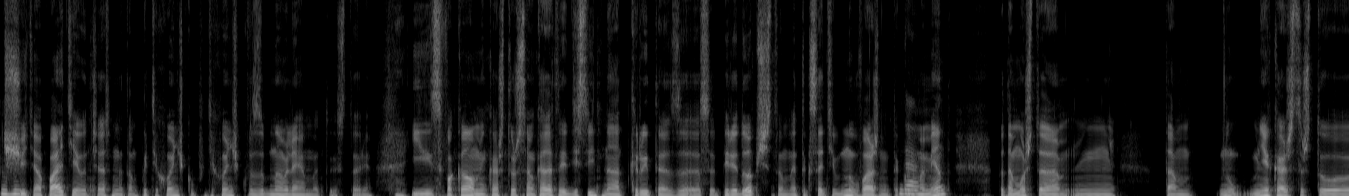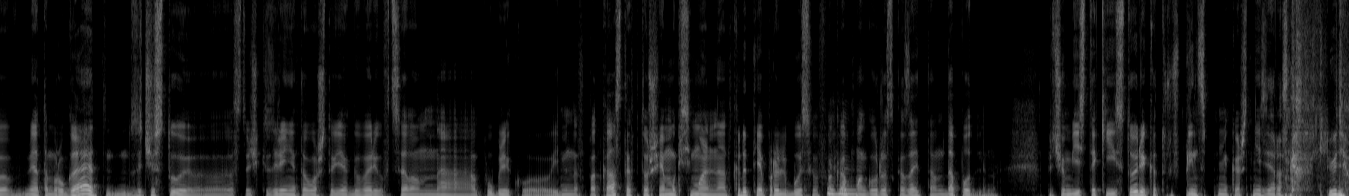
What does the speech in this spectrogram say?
чуть-чуть апатии. Вот сейчас мы там потихонечку-потихонечку возобновляем эту историю. И с вокалом, мне кажется, то же самое. Когда ты действительно открыто за, перед обществом, это, кстати, ну, важный такой да. момент, потому что там ну, мне кажется, что меня там ругают зачастую э, с точки зрения того, что я говорю в целом на публику именно в подкастах, потому что я максимально открыт, я про любой свой факап mm-hmm. могу рассказать там доподлинно. Причем есть такие истории, которые, в принципе, мне кажется, нельзя рассказывать людям,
